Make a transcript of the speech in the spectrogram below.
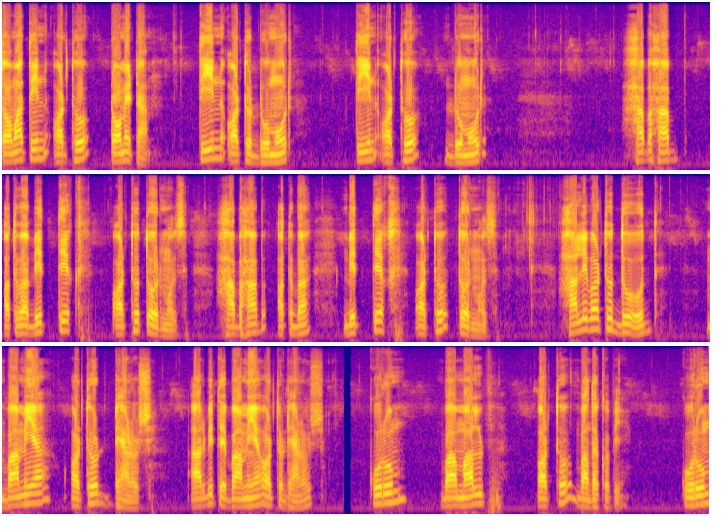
তমাতিন অর্থ টমেটা, তিন অর্থ ডুমুর, তিন অর্থ ডুমুর, হাবহাব অথবা বৃত্তিক অর্থ তরমুজ, হাবহাব অথবা বৃত্তিক অর্থ তরমুজ। হালিব অর্থ দুধ, বামিয়া অর্থ ঢ্যাঁড়স। আরবিতে বামিয়া অর্থ ঢ্যাঁড়স। কুরুম বা মালফ অর্থ বাঁধাকপি, কুরুম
